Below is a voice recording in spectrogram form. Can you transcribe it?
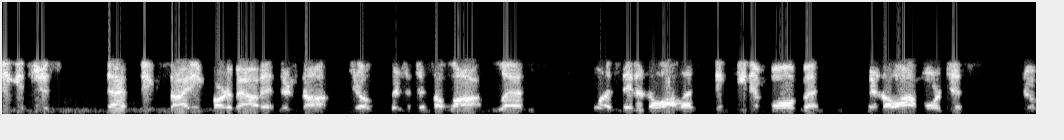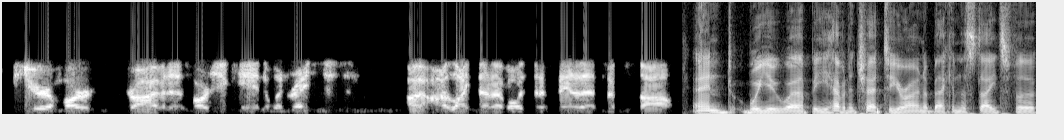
think it's just that's the exciting part about it. There's not you know there's just a lot less. I want to say there's a lot less thinking involved, but there's a lot more just you know pure heart driving as hard as you can to win races. And I, I like that. I've always been a fan of that type of style. And will you uh, be having a chat to your owner back in the states for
